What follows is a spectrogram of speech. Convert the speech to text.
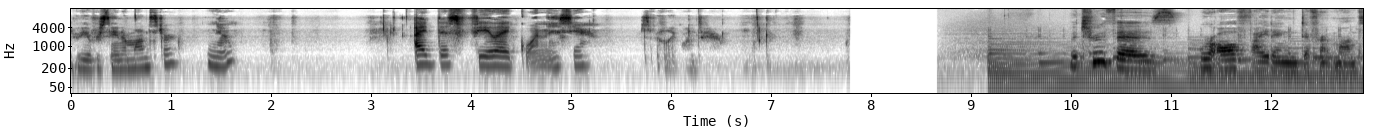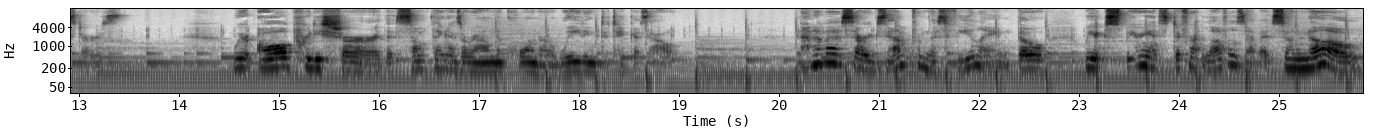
Have you ever seen a monster? No. I just feel like one is here. Just feel like one's here. The truth is, we're all fighting different monsters. We're all pretty sure that something is around the corner waiting to take us out. None of us are exempt from this feeling, though we experience different levels of it. So know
